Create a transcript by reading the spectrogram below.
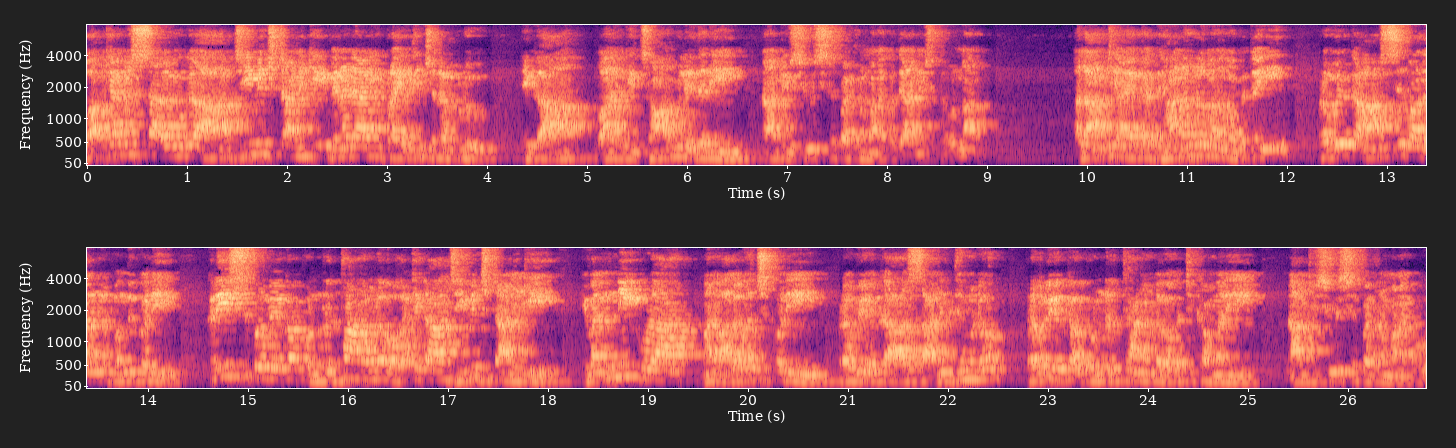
వాక్యానుసారముగా జీవించడానికి వినడానికి ప్రయత్నించినప్పుడు ఇక వారికి చావు లేదని నాటి శివశిపట్నం మనకు ధ్యానిస్తూ ఉన్నాం అలాంటి ఆ యొక్క ధ్యానంలో మనం ఒకటై ప్రభు యొక్క ఆశీర్వాదాలను పొందుకొని క్రీస్తు ప్రభు యొక్క పునరుద్ధానంలో ఒకటిగా జీవించడానికి ఇవన్నీ కూడా మనం అలవర్చుకొని ప్రభు యొక్క సాన్నిధ్యంలో ప్రభు యొక్క పునరుత్థానంలో ఒకటి కమ్మని నాటి పట్ల మనకు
